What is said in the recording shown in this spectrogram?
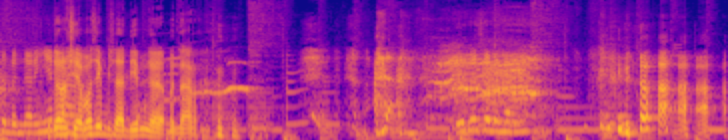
sebenarnya itu anak siapa sih? Bisa diem nggak? Bentar itu sebenarnya.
